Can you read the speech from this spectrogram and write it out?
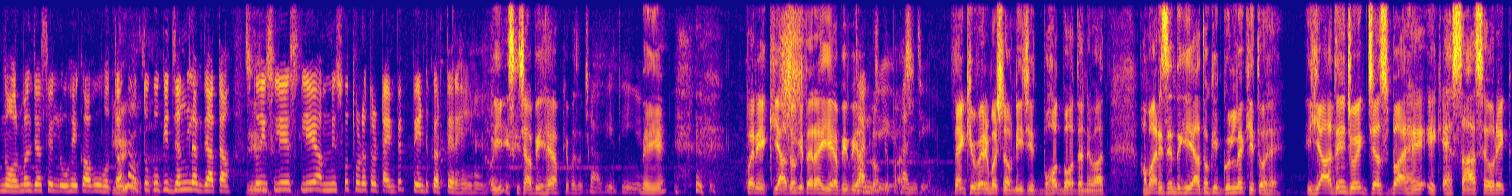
नॉर्मल जैसे लोहे का वो होता है ना तो क्योंकि जंग लग जाता तो इसलिए इसलिए हमने इसको थोड़ा थोड़ा टाइम पे पेंट करते रहे हैं। ये इसकी चाबी है आपके पास चाबी नहीं है। नहीं है? पर एक यादों की तरह ये अभी भी आप हाँ लोगों के पास। Thank you very much Navneet ji. बहुत बहुत धन्यवाद। हमारी ज़िंदगी यादों की गुल्लक ही तो है। यादें जो एक जज्बा है, एक एहसास है और एक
